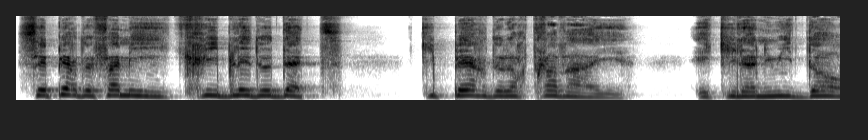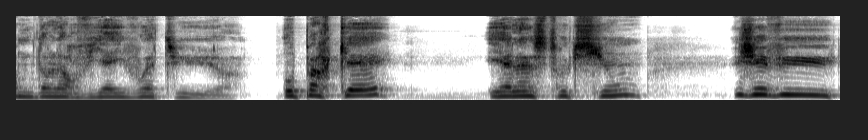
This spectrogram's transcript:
ces pères de famille criblés de dettes qui perdent leur travail et qui la nuit dorment dans leur vieille voiture. Au parquet et à l'instruction, j'ai vu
